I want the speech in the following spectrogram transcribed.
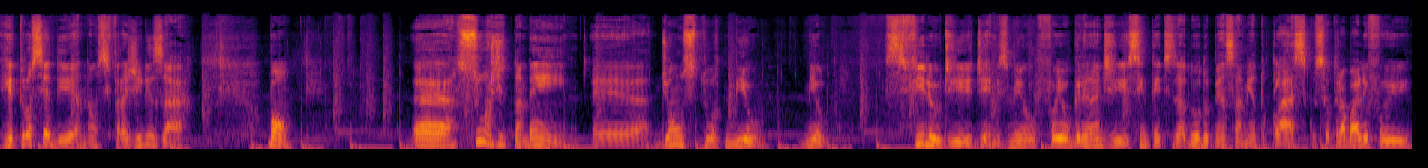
retroceder, não se fragilizar. Bom, é, surge também é, John Stuart Mill, Mill filho de James Mill, foi o grande sintetizador do pensamento clássico. Seu trabalho foi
